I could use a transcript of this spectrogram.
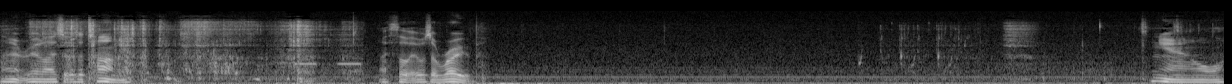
I didn't realise it was a tongue. I thought it was a rope. Meow.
